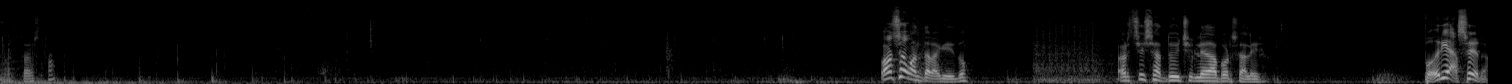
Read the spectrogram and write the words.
¿Dónde está esto? Vamos a aguantar aquí, tú. A ver si esa Twitch le da por salir. Podría ser.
